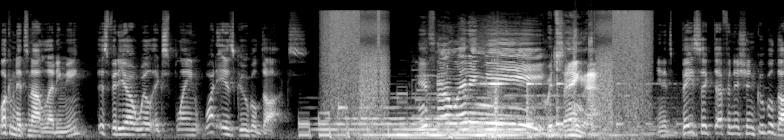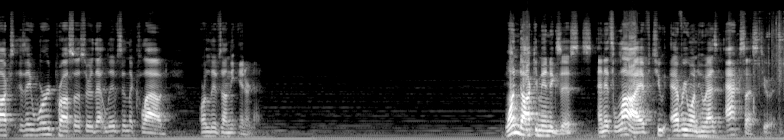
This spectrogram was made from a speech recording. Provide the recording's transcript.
Welcome to It's Not Letting Me. This video will explain what is Google Docs. It's not letting me! Quit saying that. In its basic definition, Google Docs is a word processor that lives in the cloud or lives on the internet. One document exists and it's live to everyone who has access to it.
